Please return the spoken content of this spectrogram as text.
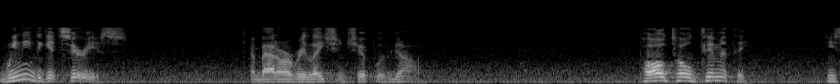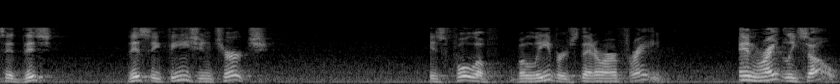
we need to get serious about our relationship with God. Paul told Timothy, he said, This, this Ephesian church is full of believers that are afraid. And rightly so.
